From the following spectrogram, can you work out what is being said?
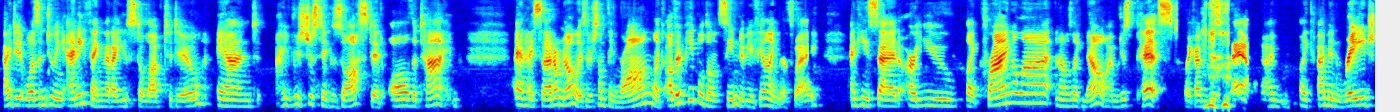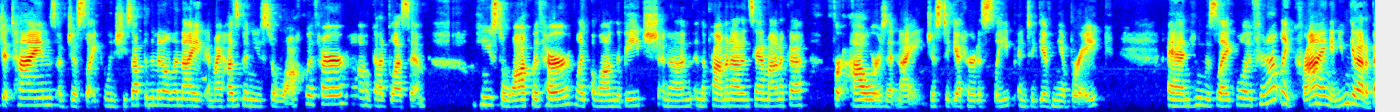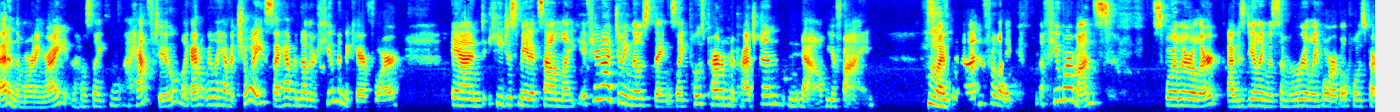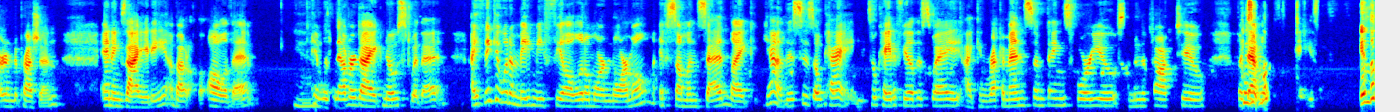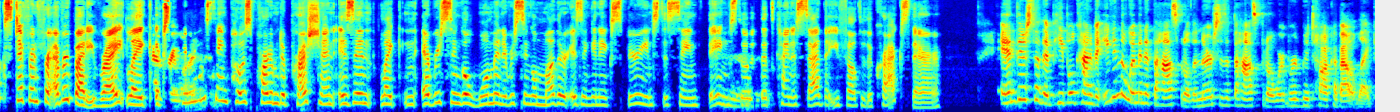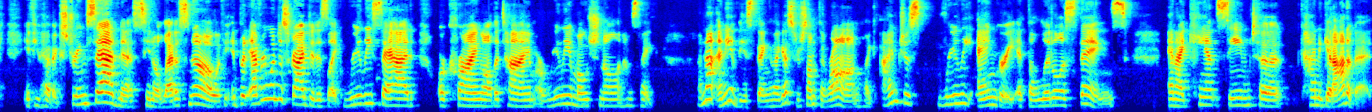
I did wasn't doing anything that I used to love to do and I was just exhausted all the time. And I said, I don't know, is there something wrong? Like other people don't seem to be feeling this way. And he said, Are you like crying a lot? And I was like, No, I'm just pissed. Like I'm just mad. I'm like I'm enraged at times of just like when she's up in the middle of the night and my husband used to walk with her. Oh God bless him. He used to walk with her like along the beach and on in the promenade in Santa Monica for hours at night just to get her to sleep and to give me a break. And he was like, Well, if you're not like crying and you can get out of bed in the morning, right? And I was like, well, I have to. Like, I don't really have a choice. I have another human to care for. And he just made it sound like if you're not doing those things, like postpartum depression, no, you're fine. Hmm. So I hmm. went on for like a few more months. Spoiler alert, I was dealing with some really horrible postpartum depression and anxiety about all of it. Yeah. It was never diagnosed with it. I think it would have made me feel a little more normal if someone said, like, yeah, this is okay. It's okay to feel this way. I can recommend some things for you, someone to talk to. But that looks, it looks different for everybody, right? Like Everyone. experiencing postpartum depression isn't like every single woman, every single mother isn't going to experience the same thing. Mm-hmm. So that's kind of sad that you fell through the cracks there and there's so that people kind of even the women at the hospital the nurses at the hospital where, where we talk about like if you have extreme sadness you know let us know. If, but everyone described it as like really sad or crying all the time or really emotional. And i was like i'm not any of these things. I guess there's something wrong. Like i'm just really angry at the littlest things and i can't seem to kind of get out of it.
